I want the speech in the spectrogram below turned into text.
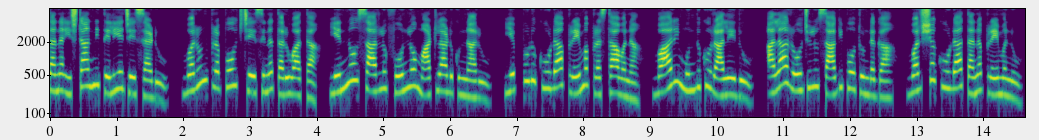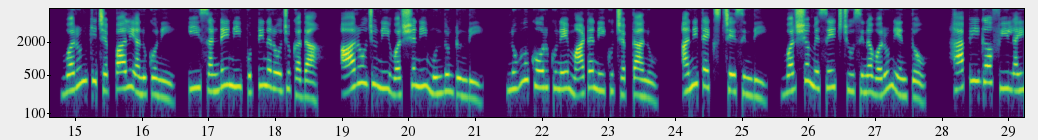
తన ఇష్టాన్ని తెలియజేశాడు. వరుణ్ ప్రపోజ్ చేసిన తరువాత ఎన్నోసార్లు ఫోన్లో మాట్లాడుకున్నారు. ఎప్పుడు కూడా ప్రేమ ప్రస్తావన వారి ముందుకు రాలేదు. అలా రోజులు సాగిపోతుండగా వర్ష కూడా తన ప్రేమను వరుణ్కి చెప్పాలి అనుకొని ఈ సండే నీ పుట్టినరోజు కదా ఆ రోజు నీ వర్ష నీ ముందుంటుంది. నువ్వు కోరుకునే మాట నీకు చెప్తాను అని టెక్స్ట్ చేసింది. వర్ష మెసేజ్ చూసిన వరుణ్ ఎంతో హ్యాపీగా ఫీల్ అయి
